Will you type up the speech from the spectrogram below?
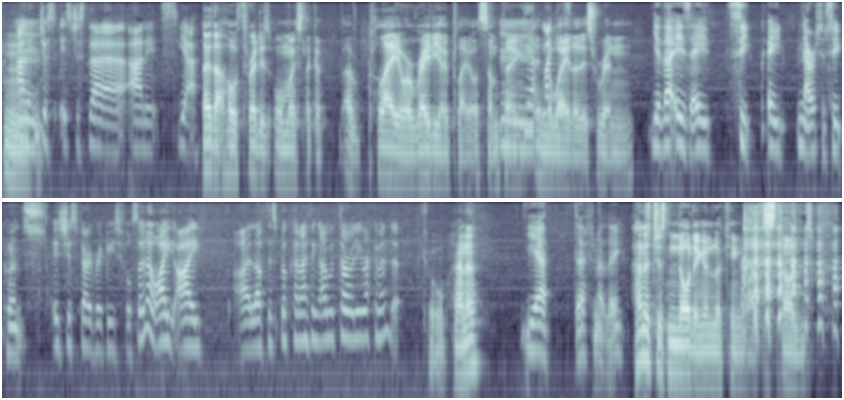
and mm. it just it's just there, and it's yeah. I know that whole thread is almost like a, a play or a radio play or something mm. Yeah, in like the way it's- that it's written. Yeah that is a se- a narrative sequence It's just very very beautiful. So no, I I I love this book, and I think I would thoroughly recommend it. Cool. Hannah? yeah definitely Hannah's just nodding and looking like stunned.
